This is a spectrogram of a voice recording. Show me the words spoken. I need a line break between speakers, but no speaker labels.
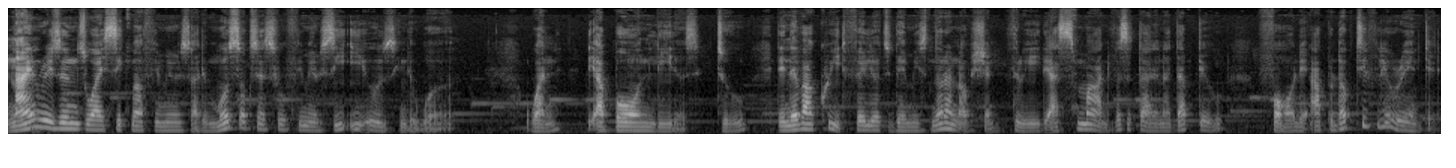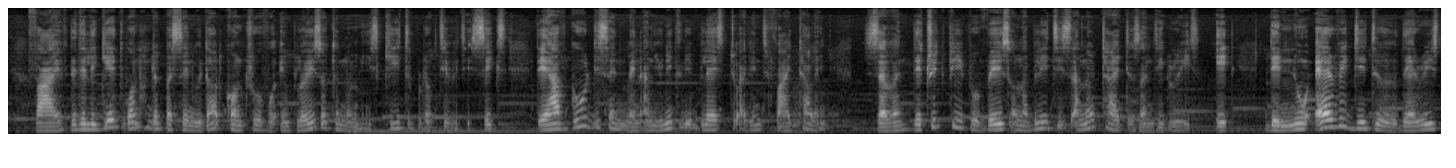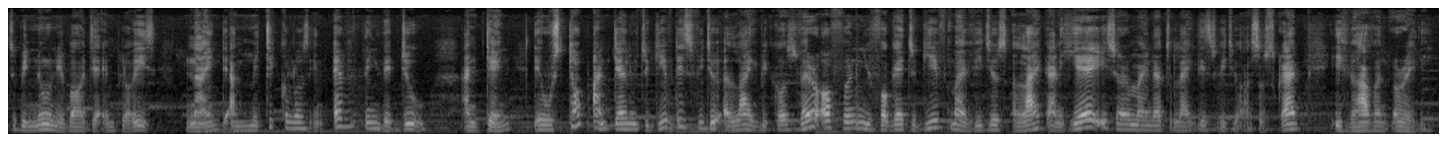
9 reasons why Sigma females are the most successful female CEOs in the world. 1. They are born leaders. 2. They never quit. Failure to them is not an option. 3. They are smart, versatile, and adaptable. 4. They are productively oriented. 5. They delegate 100% without control for employees' autonomy is key to productivity. 6. They have good discernment and uniquely blessed to identify talent. 7. They treat people based on abilities and not titles and degrees. 8. They know every detail there is to be known about their employees. 9. They are meticulous in everything they do. And 10. They will stop and tell you to give this video a like because very often you forget to give my videos a like and here is your reminder to like this video and subscribe if you haven't already.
